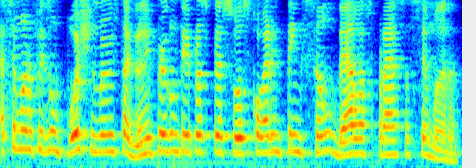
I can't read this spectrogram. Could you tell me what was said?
Essa semana eu fiz um post no meu Instagram e perguntei para as pessoas qual era a intenção delas para essa semana.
